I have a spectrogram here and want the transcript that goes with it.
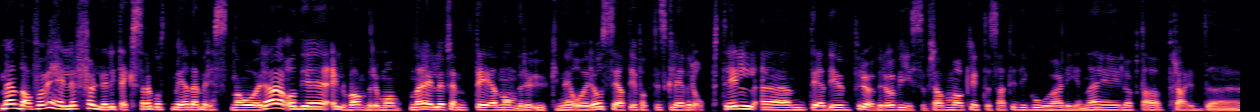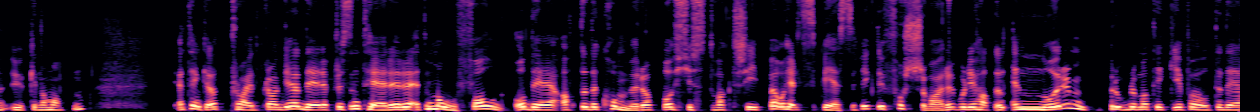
Men da får vi heller følge litt ekstra godt med dem resten av året og de 11 andre månedene eller 51 andre ukene i året og se at de faktisk lever opp til eh, det de prøver å vise fram og knytte seg til de gode verdiene i løpet av pride-uken og måneden. Jeg tenker at Pride-flagget det representerer et mangfold, og det at det kommer opp på kystvaktskipet, og helt spesifikt i Forsvaret, hvor de har hatt en enorm problematikk i forhold til det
